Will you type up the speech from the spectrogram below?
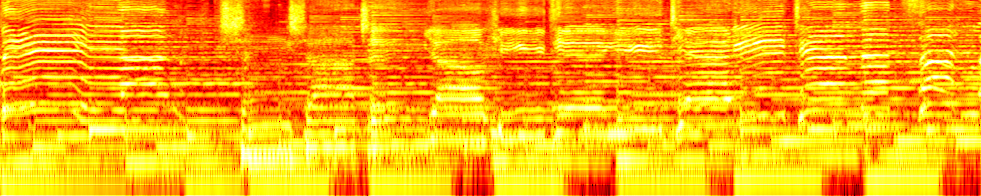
彼岸，剩下正要一天一天一天的灿烂。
